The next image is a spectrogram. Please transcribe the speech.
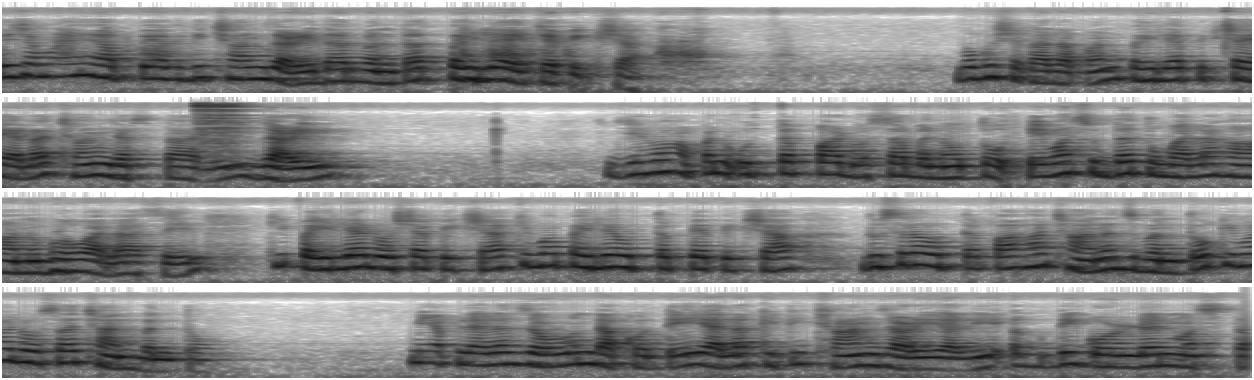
त्याच्यामुळे हे अप्पे अगदी छान जाळीदार बनतात पहिल्या याच्यापेक्षा. बघू शकाल आपण पहिल्यापेक्षा याला छान जास्त आली जाळी. जेव्हा आपण उत्तप्पा डोसा बनवतो तेव्हा सुद्धा तुम्हाला हा अनुभव आला असेल की पहिल्या डोशापेक्षा किंवा पहिल्या उत्तप्प्यापेक्षा दुसरा उत्तप्पा हा छानच बनतो किंवा डोसा छान बनतो. मी आपल्याला जवळून दाखवते याला किती छान जाळी आली अगदी गोल्डन मस्त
